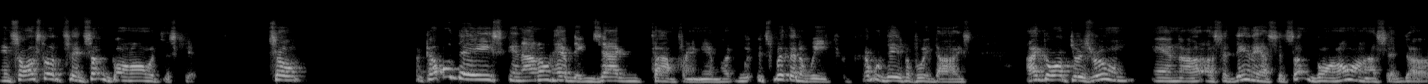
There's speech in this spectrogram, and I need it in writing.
And so I started saying something going on with this kid. So a couple of days, and I don't have the exact time frame here, but it's within a week, a couple of days before he dies. I go up to his room and uh, I said, Danny, I said, something going on. I said, uh,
